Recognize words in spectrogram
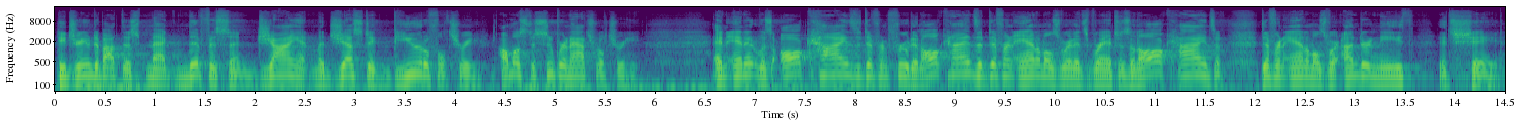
he dreamed about this magnificent, giant, majestic, beautiful tree, almost a supernatural tree. And in it was all kinds of different fruit, and all kinds of different animals were in its branches, and all kinds of different animals were underneath its shade.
